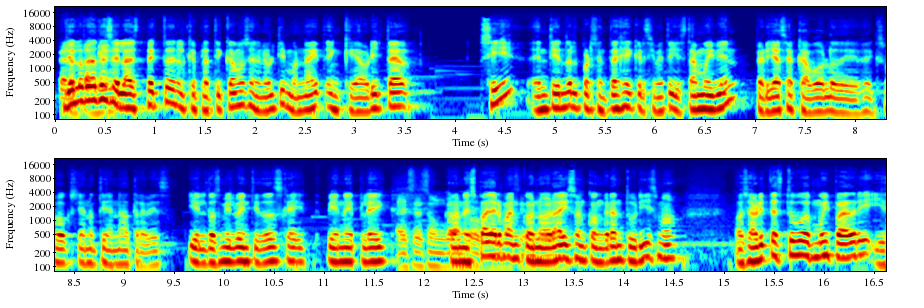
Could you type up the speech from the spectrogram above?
Pero Yo lo veo desde el aspecto en el que platicamos en el último night, en que ahorita sí, entiendo el porcentaje de crecimiento y está muy bien, pero ya se acabó lo de Xbox, ya no tiene nada otra vez. Y el 2022 que viene Play Ese es un gran con Spider-Man, con. Horizon, con Gran Turismo. O sea, ahorita estuvo muy padre y,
